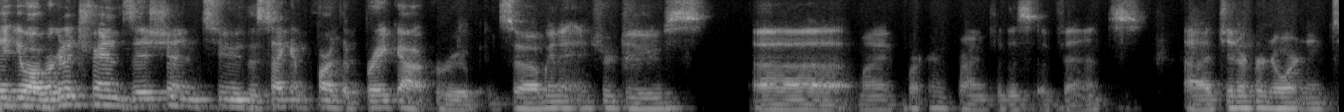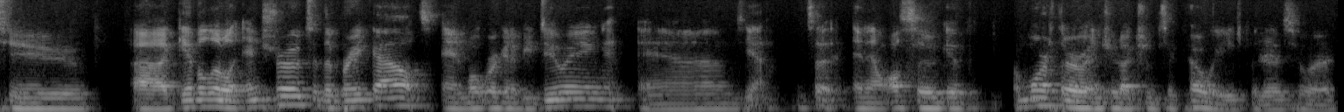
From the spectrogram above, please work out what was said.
thank you all. We're gonna transition to the second part, the breakout group. And so I'm gonna introduce, uh, my partner in crime for this event, uh, Jennifer Norton to, uh, give a little intro to the breakout and what we're gonna be doing. And yeah, it. And I'll also give a more thorough introduction to COWI for those who are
